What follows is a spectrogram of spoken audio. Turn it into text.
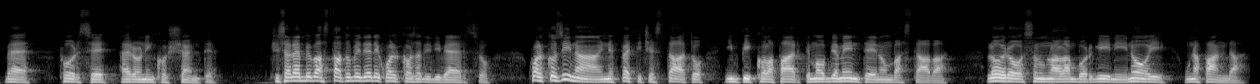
beh, forse era un incosciente. Ci sarebbe bastato vedere qualcosa di diverso. Qualcosina in effetti c'è stato, in piccola parte, ma ovviamente non bastava. Loro sono una Lamborghini, noi una Panda,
